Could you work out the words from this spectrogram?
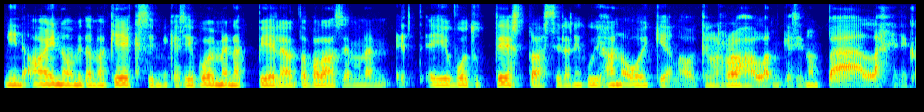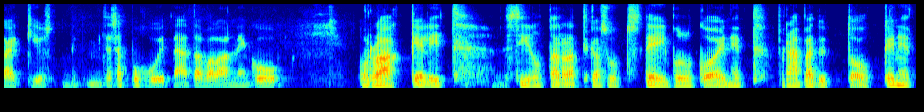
niin ainoa, mitä mä keksin, mikä siinä voi mennä pieleen, on tavallaan semmoinen, että ei ole voitu testaa sillä niin kuin ihan oikealla oikealla rahalla, mikä siinä on päällä. Eli kaikki just, mitä sä puhuit, nämä tavallaan niin kuin orakkelit, siltaratkaisut, stablecoinit, räpätyt tokenit,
